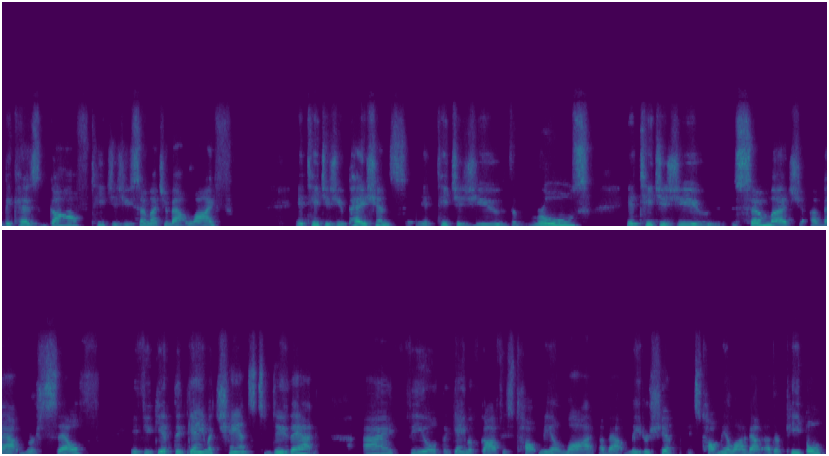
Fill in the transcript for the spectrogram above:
because golf teaches you so much about life. It teaches you patience, it teaches you the rules, it teaches you so much about yourself if you give the game a chance to do that. I feel the game of golf has taught me a lot about leadership. It's taught me a lot about other people.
